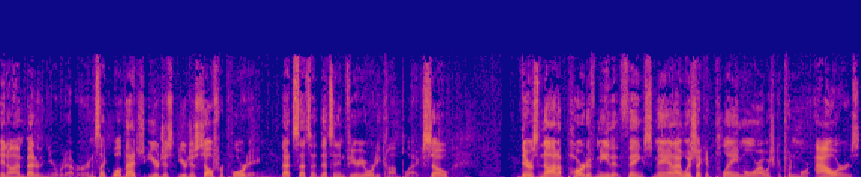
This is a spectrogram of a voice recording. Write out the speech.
you know, I'm better than you or whatever. And it's like, well, that's you're just you're just self-reporting. That's that's a that's an inferiority complex. So there's not a part of me that thinks, man, I wish I could play more. I wish I could put in more hours.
